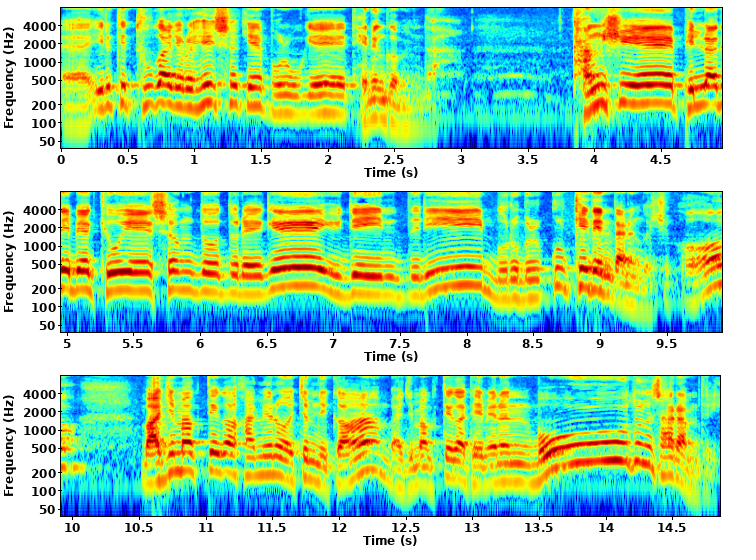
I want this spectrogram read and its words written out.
에, 이렇게 두 가지로 해석해 보게 되는 겁니다. 당시에 빌라델비아 교회 성도들에게 유대인들이 무릎을 꿇게 된다는 것이고 마지막 때가 가면 어쩝니까? 마지막 때가 되면은 모든 사람들이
